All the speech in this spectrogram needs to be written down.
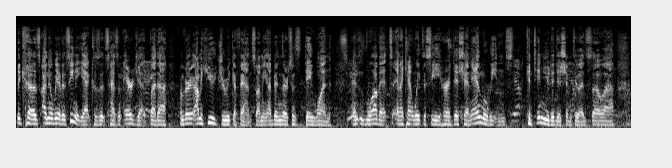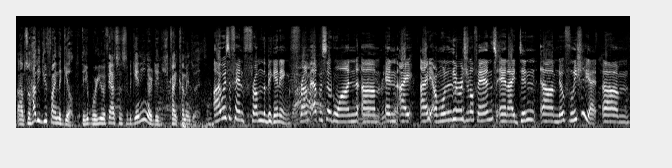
because I know we haven't seen it yet because it hasn't aired yet. But uh, I'm very, I'm a huge Eureka fan. So I mean, I've been there since day one and love it, and I can't wait to see her edition and Wil Wheaton's continued addition to it. So, uh, um, so how did you find the guild? Did, were you a fan since the beginning, or did you kind of come into it? I was a fan from the beginning, from episode one, um, and I, I I'm one of the original fans, and I didn't um, know Felicia yet. Um,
